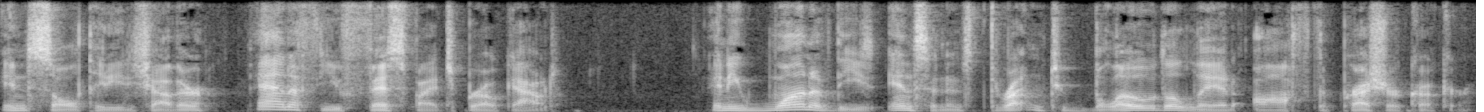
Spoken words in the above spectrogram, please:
insulted each other, and a few fistfights broke out. Any one of these incidents threatened to blow the lid off the pressure cooker.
